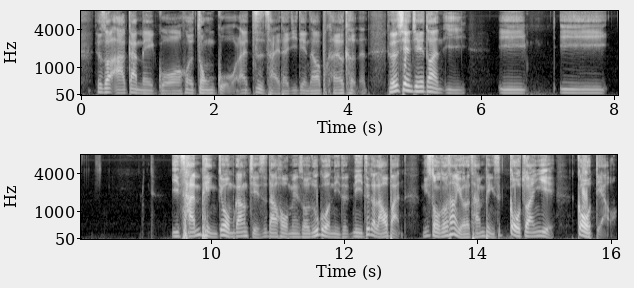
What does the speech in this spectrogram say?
就说啊，干美国或者中国来制裁台积电才有才有可能。可是现阶段以以以以产品，就我们刚刚解释到后面说，如果你的你这个老板，你手头上有的产品是够专业、够屌，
